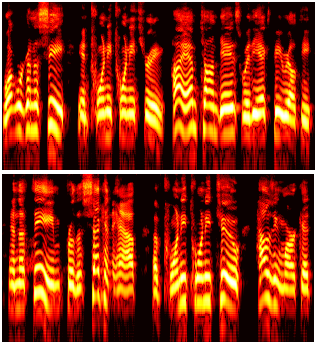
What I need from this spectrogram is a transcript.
what we're going to see in 2023. Hi, I'm Tom Davis with eXp Realty and the theme for the second half of 2022 housing market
